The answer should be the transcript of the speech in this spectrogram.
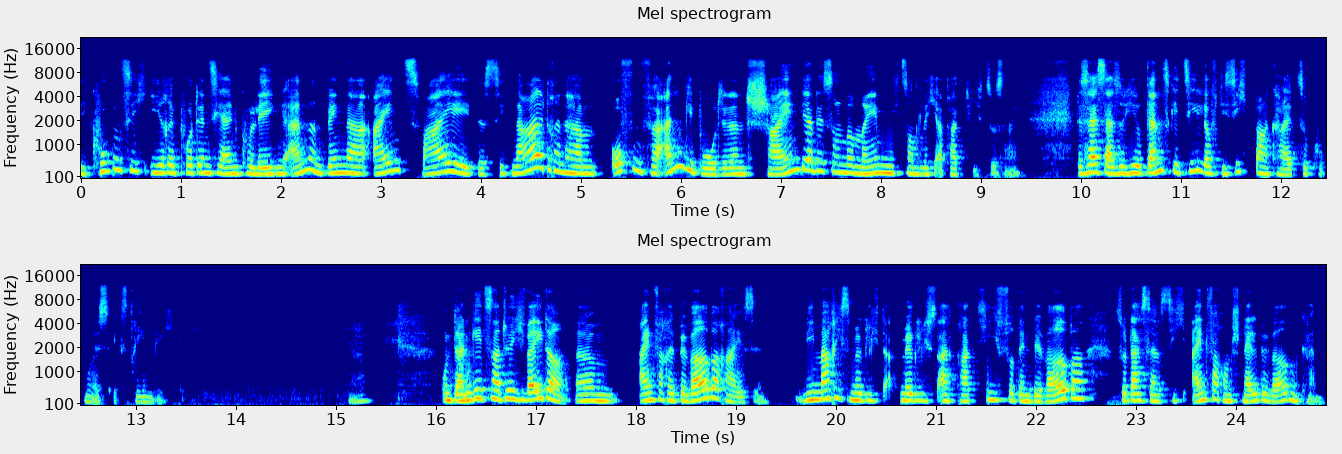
Die gucken sich ihre potenziellen Kollegen an und wenn da ein, zwei das Signal drin haben, offen für Angebote, dann scheint ja das Unternehmen nicht sonderlich attraktiv zu sein. Das heißt also, hier ganz gezielt auf die Sichtbarkeit zu gucken, ist extrem wichtig. Ja. Und dann geht es natürlich weiter. Ähm, einfache Bewerberreise. Wie mache ich es möglichst, möglichst attraktiv für den Bewerber, sodass er sich einfach und schnell bewerben kann?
